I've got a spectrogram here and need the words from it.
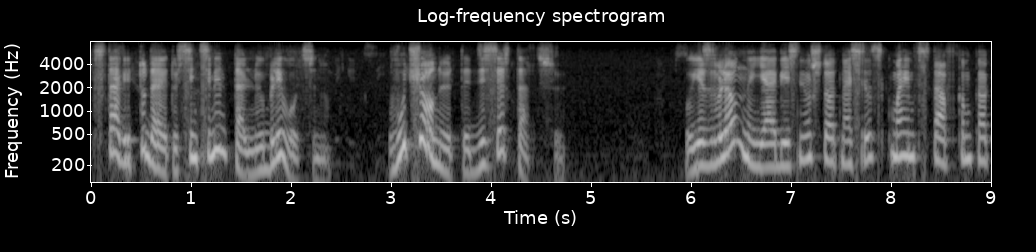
вставить туда эту сентиментальную блевотину, в ученую-то диссертацию?» Уязвленный я объяснил, что относился к моим вставкам как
